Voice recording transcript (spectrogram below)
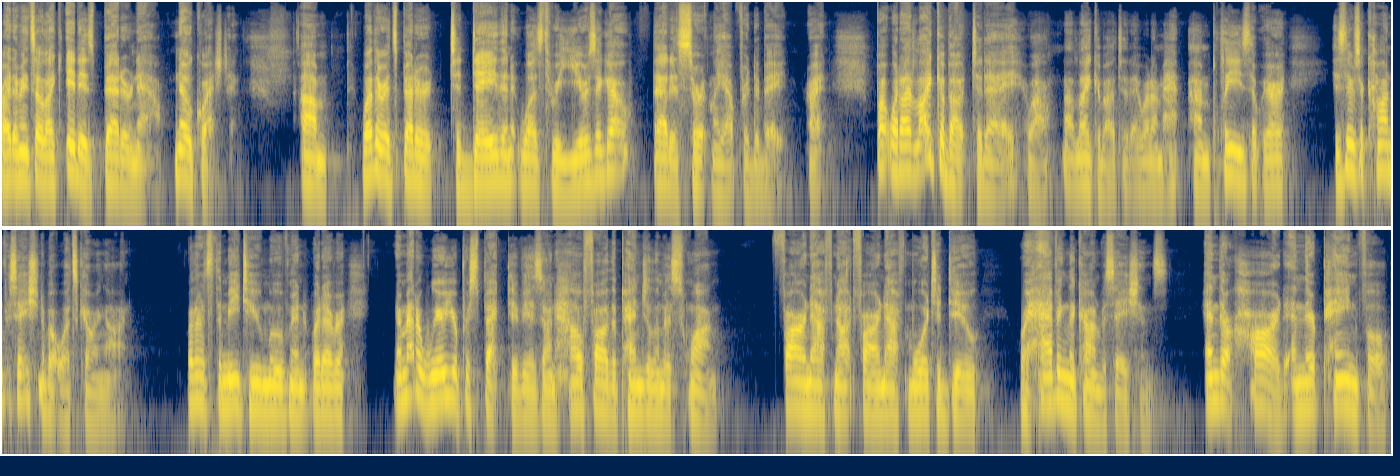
right? I mean, so like it is better now, no question. Um, whether it's better today than it was three years ago, that is certainly up for debate, right? But what I like about today, well, not like about today, what I'm, I'm pleased that we are, is there's a conversation about what's going on. Whether it's the Me Too movement, whatever, no matter where your perspective is on how far the pendulum has swung, far enough, not far enough, more to do, we're having the conversations. And they're hard and they're painful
